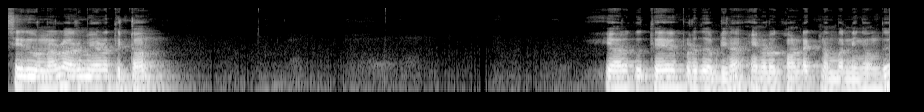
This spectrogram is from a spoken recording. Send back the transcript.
ஸோ இது ஒரு நல்ல அருமையான திட்டம். யாருக்கு தேவைப்படுது அப்படின்னா என்னோடய காண்டாக்ட் நம்பர் நீங்கள் வந்து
